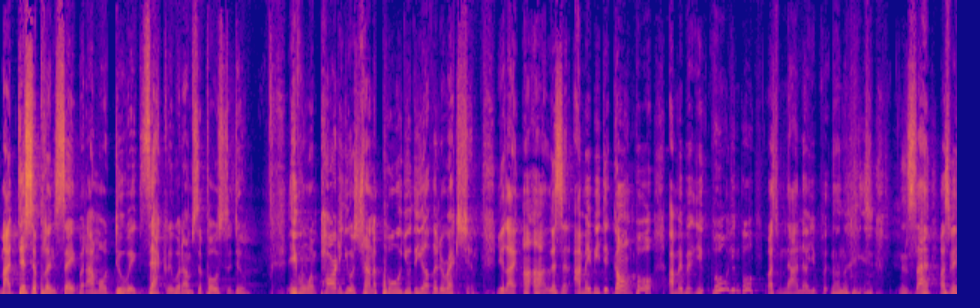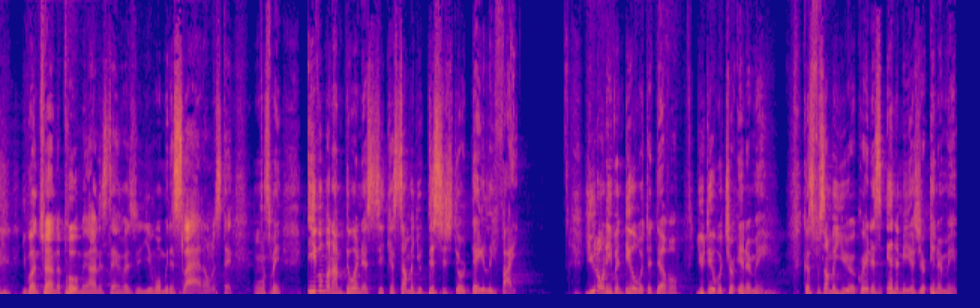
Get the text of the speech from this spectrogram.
my discipline say, but I'm gonna do exactly what I'm supposed to do. Even when part of you is trying to pull you the other direction, you're like, uh-uh, listen, I may be di- go pull. I may be you can pull, you can pull. Now I know you put no, no, slide. Me. You wasn't trying to pull me. I understand. You want me to slide on the stage. Watch me. Even when I'm doing this, because some of you, this is your daily fight. You don't even deal with the devil, you deal with your enemy. Because for some of you, your greatest enemy is your enemy.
